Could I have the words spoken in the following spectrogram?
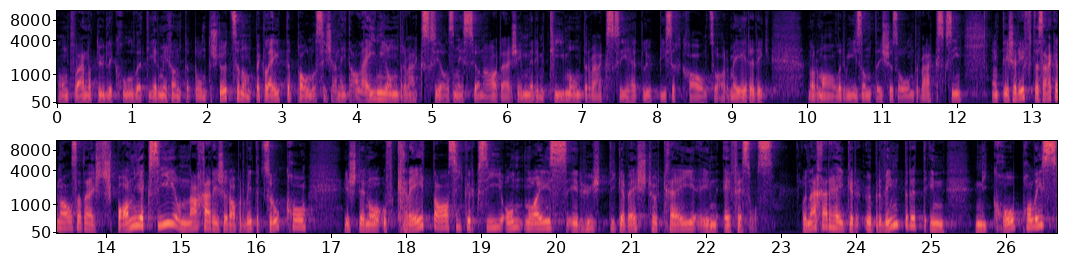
Und wäre natürlich cool, wenn ihr mich könntet unterstützen und begleiten. Paulus war ja nicht alleine unterwegs als Missionar, er war immer im Team unterwegs, hat Leute bei sich gehabt, und zwar mehrere normalerweise, und da war so unterwegs. Gewesen. Und die Schriften sagen also, er war in Spanien gewesen, und nachher ist er aber wieder zurückgekommen ist dann noch auf Kreta Sieger und noch eins in der heutigen Westtürkei in Ephesus. Und nachher hat er überwintert in Nikopolis.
